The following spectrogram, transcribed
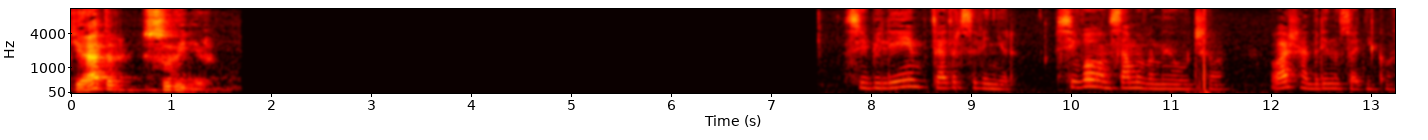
театр «Сувенир». С юбилеем театр «Сувенир». Всего вам самого наилучшего. Ваша Адрина Сотникова.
